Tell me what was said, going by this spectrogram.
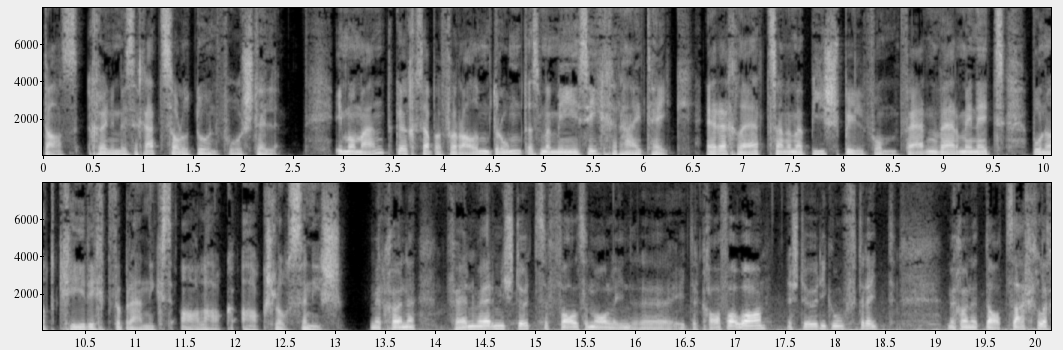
Das können wir sich auch Solothurn vorstellen. Im Moment geht es aber vor allem darum, dass man mehr Sicherheit hat. Er erklärt es an einem Beispiel vom Fernwärmenetz, wo noch die Kehrichtverbrennungsanlage angeschlossen ist. Wir können Fernwärme stützen, falls einmal in der, in der KVA eine Störung auftritt. Wir können tatsächlich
